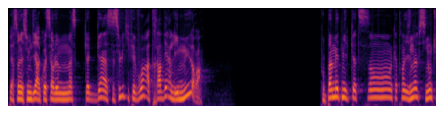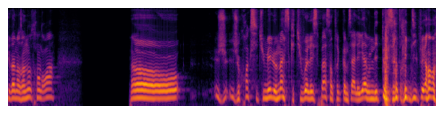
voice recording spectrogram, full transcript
Personne n'a su me dire à quoi sert le masque à gaz. C'est celui qui fait voir à travers les murs. Faut pas mettre 1499, sinon tu vas dans un autre endroit. Oh je, crois que si tu mets le masque, tu vois l'espace, un truc comme ça. Les gars, vous me dites tous un truc différent.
